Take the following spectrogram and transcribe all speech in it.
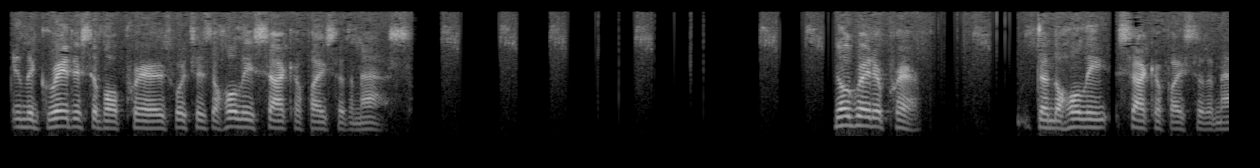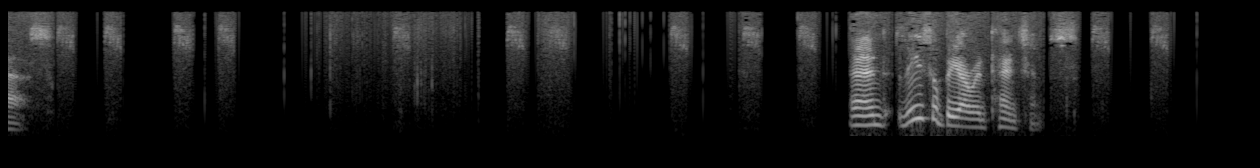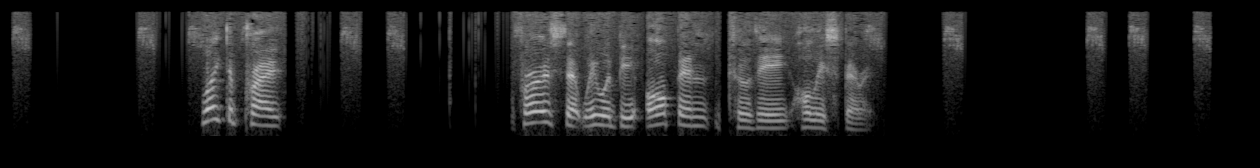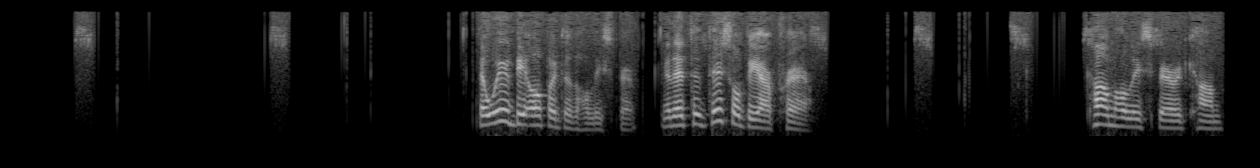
in the greatest of all prayers, which is the holy sacrifice of the Mass. No greater prayer than the holy sacrifice of the Mass. And these will be our intentions. I'd like to pray First, that we would be open to the Holy Spirit. That we would be open to the Holy Spirit. And that this will be our prayer. Come, Holy Spirit, come.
